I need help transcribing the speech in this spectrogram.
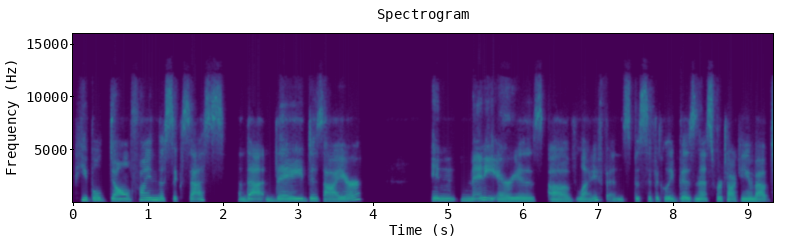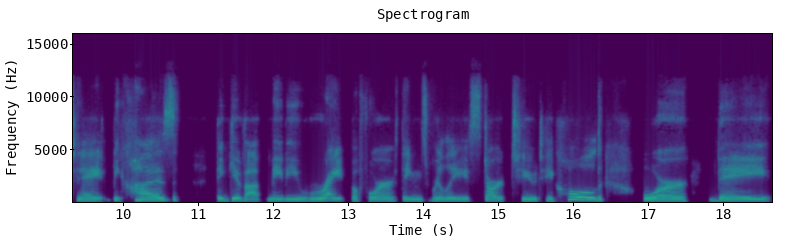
people don't find the success that they desire in many areas of life and specifically business we're talking about today because they give up maybe right before things really start to take hold or they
